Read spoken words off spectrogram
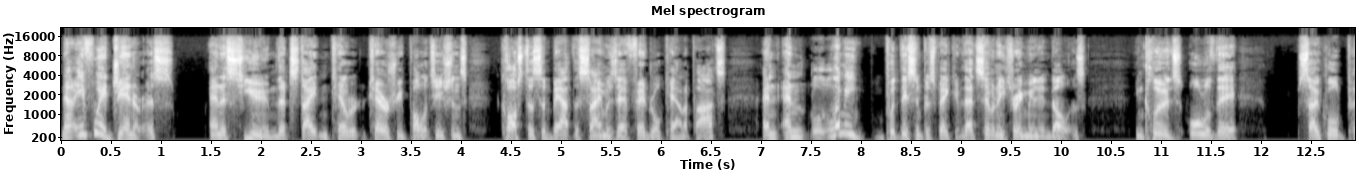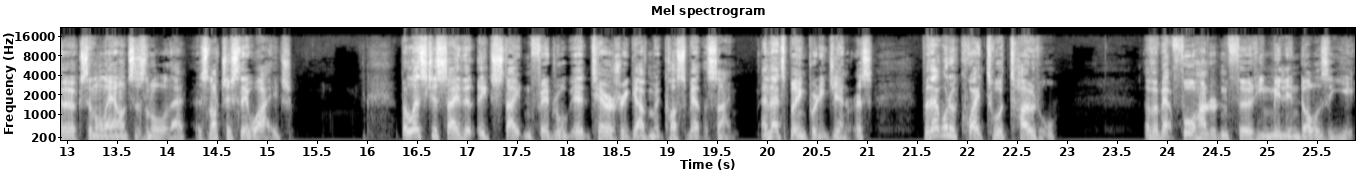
Now, if we're generous and assume that state and ter- territory politicians cost us about the same as our federal counterparts, and, and let me put this in perspective. That $73 million includes all of their so-called perks and allowances and all of that. It's not just their wage. But let's just say that each state and federal uh, territory government costs about the same. And that's being pretty generous. But that would equate to a total of about $430 million a year.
